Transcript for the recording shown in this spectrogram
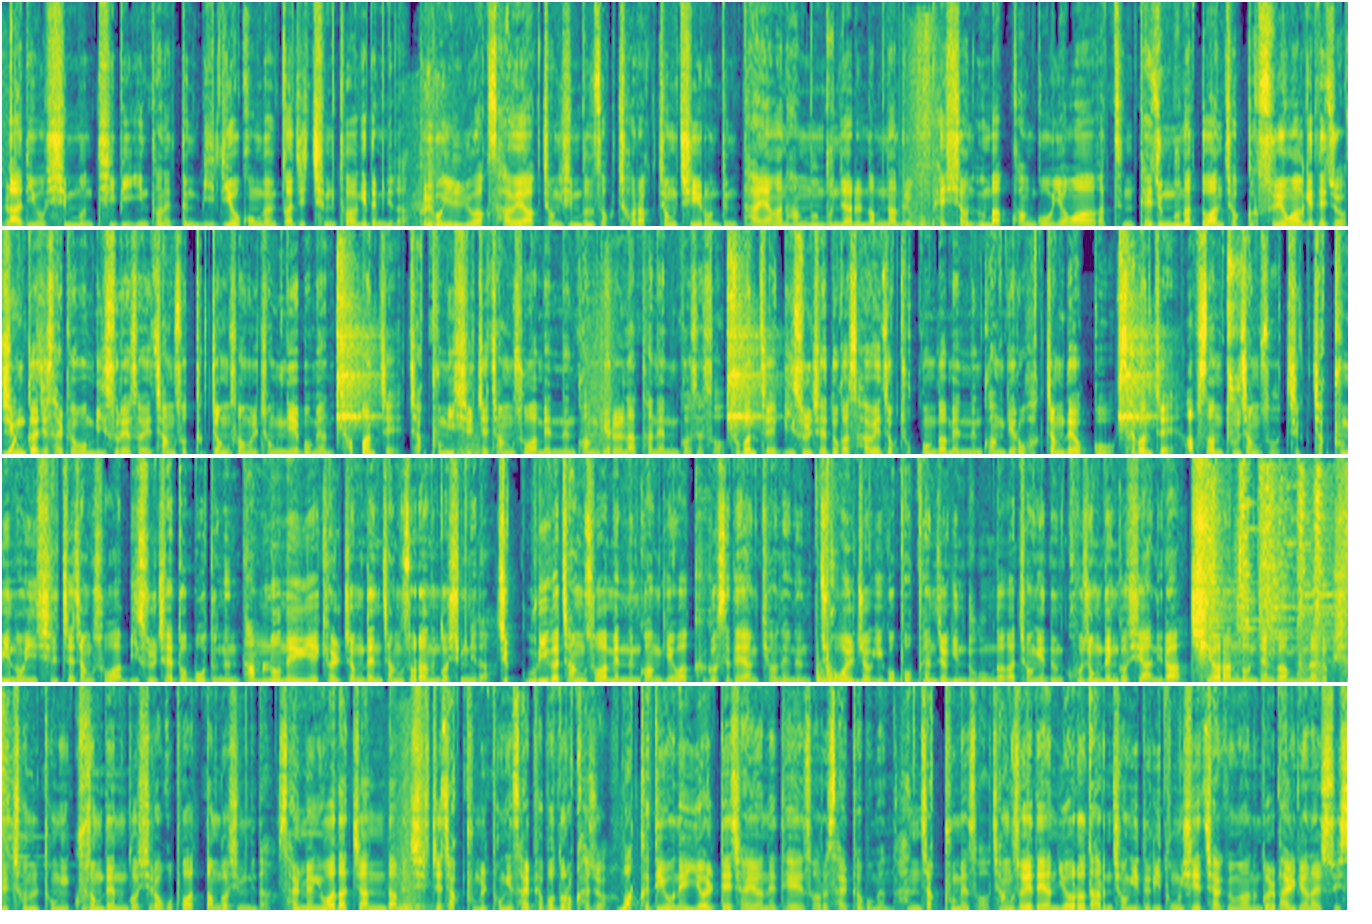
라디오, 신문, TV, 인터넷 등 미디어 공간까지 침투하게 됩니다. 그리고 인류학, 사회학, 정신분석, 철학, 정치이론 등 다양한 학문 분야를 넘나들고 패션, 음악, 광고, 영화와 같은 대중문화 또한 적극 수용하게 되죠. 지금까지 살펴본 미술에서의 장소 특정성을 정리해보면 첫 번째, 작품이 실제 장소와 맺는 관계를 나타내는 것에서 두 번째, 미술 제도가 사회적 조건과 맺는 관계로 확장 되었고 세 번째, 앞선 두 장소, 즉 작품이 놓인 실제 장소와 미술 제도 모두는 담론에 의해 결정된 장소라는 것입니다. 즉 우리가 장소와 맺는 관계와 그것에 대한 견해는 초월적이고 보편적인 누군가가 정해둔 고정된 것이 아니라 치열한 논쟁과 문화적 실천을 통해 구성되는 것이라고 보았던 것입니다. 설명이 와닿지 않는다면 실제 작품을 통해 살펴보도록 하죠. 마크 디온의 열대 자연에 대해서를 살펴보면 한 작품에서 장소에 대한 여러 다른 정의들이 동시에 작용하는 걸 발견할 수 있습니다.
